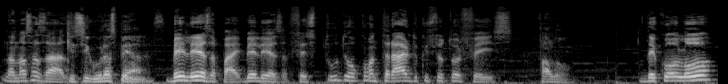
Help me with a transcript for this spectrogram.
nas nossas asas. Que segura as penas. Beleza, pai, beleza. Fez tudo ao contrário do que o instrutor fez. Falou. Decolou,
